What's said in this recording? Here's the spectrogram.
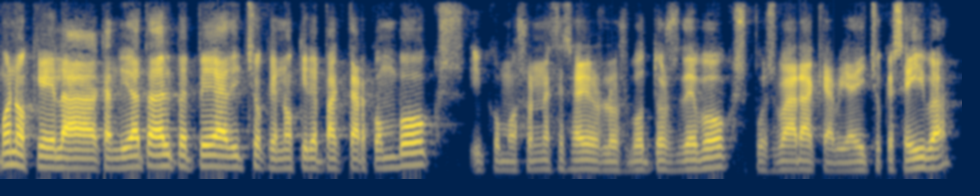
Bueno, que la candidata del PP ha dicho que no quiere pactar con Vox y como son necesarios los votos de Vox, pues Vara, que había dicho que se iba,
